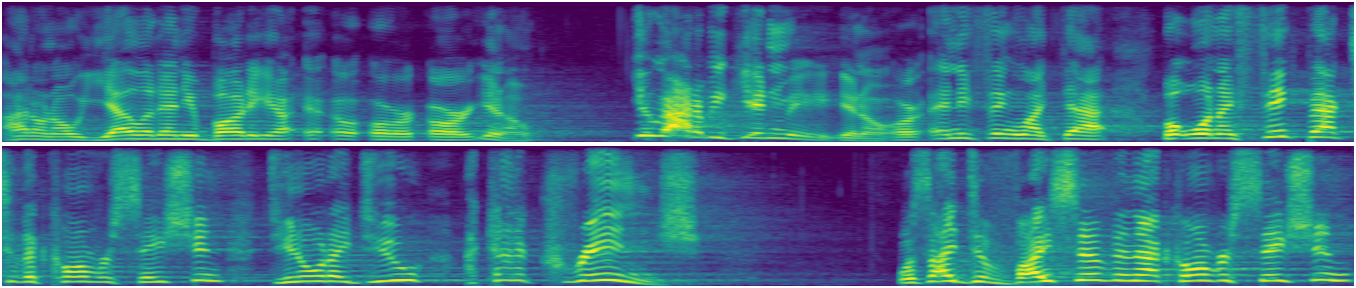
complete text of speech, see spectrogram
I don't know, yell at anybody or, uh, or, or you know, you gotta be kidding me, you know, or anything like that. But when I think back to the conversation, do you know what I do? I kind of cringe. Was I divisive in that conversation?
